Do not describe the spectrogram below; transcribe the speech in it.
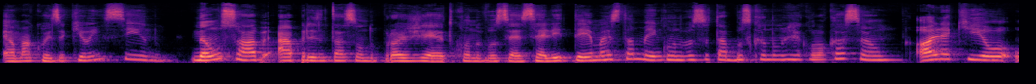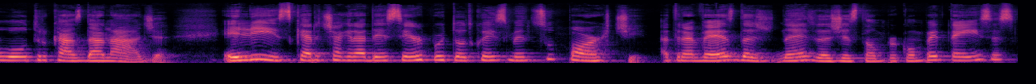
É uma coisa que eu ensino. Não só a apresentação do projeto quando você é CLT, mas também quando você está buscando uma recolocação. Olha aqui o, o, outro caso da Nádia. Elis, quero te agradecer por todo o conhecimento e suporte. Através da, né, da gestão por competências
